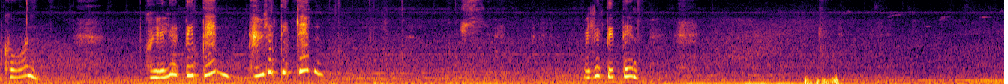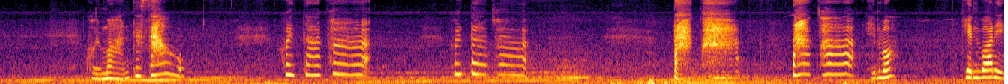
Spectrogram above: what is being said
ทุกคนคอยเรียกตื่นเต้นคอยเรียกตื่นเต้นไม่เรียกตื่นเต้นคอยหมานแต่เศร้าคอยตากผ้าคอยตากผ้า ตากผ้า ตากผ้า เห็นบ่เห็นบ่ดิ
